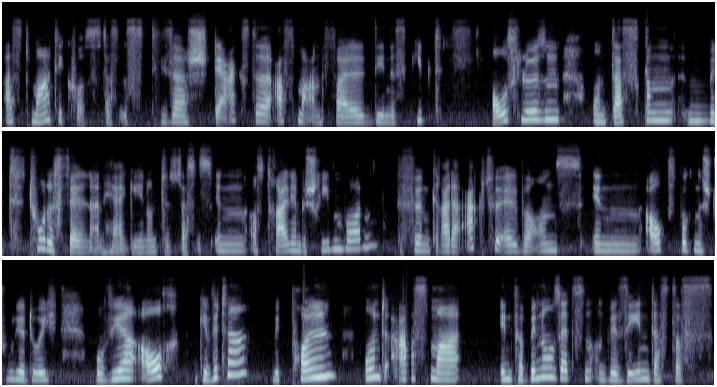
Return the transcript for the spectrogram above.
Asthmaticus, das ist dieser stärkste Asthmaanfall, den es gibt, auslösen und das kann mit Todesfällen einhergehen und das ist in Australien beschrieben worden. Wir führen gerade aktuell bei uns in Augsburg eine Studie durch, wo wir auch Gewitter mit Pollen und Asthma in Verbindung setzen und wir sehen, dass das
